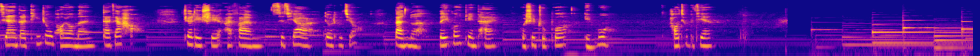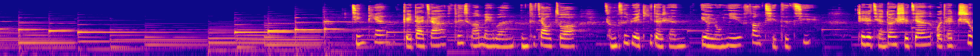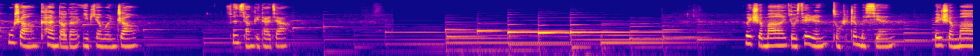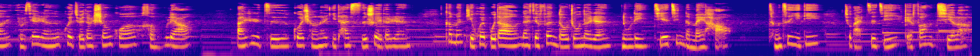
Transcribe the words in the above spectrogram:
亲爱的听众朋友们，大家好，这里是 FM 四七二六六九半暖微光电台，我是主播林墨，好久不见。今天给大家分享的美文名字叫做《层次越低的人越容易放弃自己》。这是前段时间我在知乎上看到的一篇文章，分享给大家。为什么有些人总是这么闲？为什么有些人会觉得生活很无聊，把日子过成了一潭死水的人，根本体会不到那些奋斗中的人努力接近的美好。层次一低。就把自己给放弃了。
